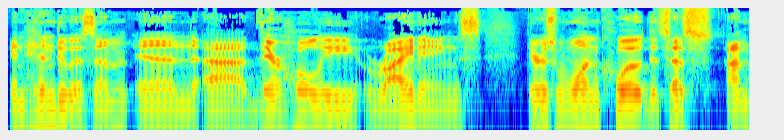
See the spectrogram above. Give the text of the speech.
In Hinduism, in uh, their holy writings, there's one quote that says, I'm,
